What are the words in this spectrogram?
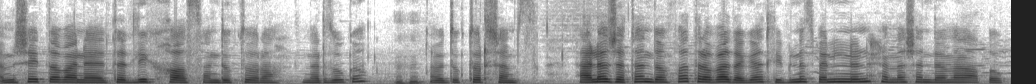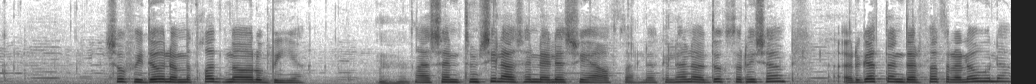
مشيت طبعا تدليك خاص عند دكتورة مرزوقة أو دكتور شمس. عالجت عندهم فترة بعدها قالت لي بالنسبة لنا نحن ماش عندنا ما نعطوك. شوفي دولة متقدمة أوروبية. عشان تمشي لها عشان العلاج فيها أفضل. لكن هنا الدكتور هشام رقدت عند الفترة الأولى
